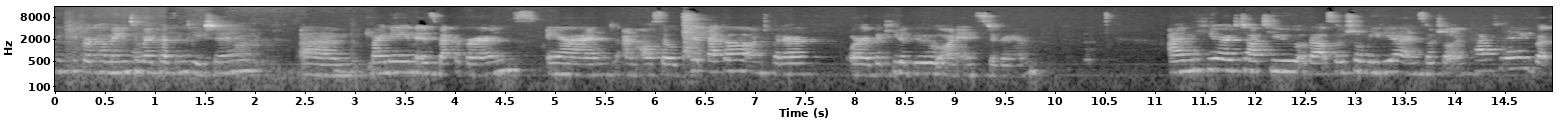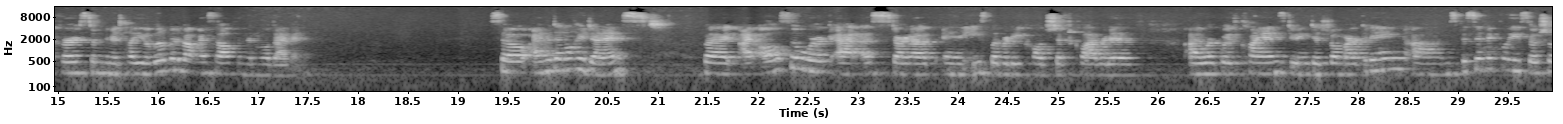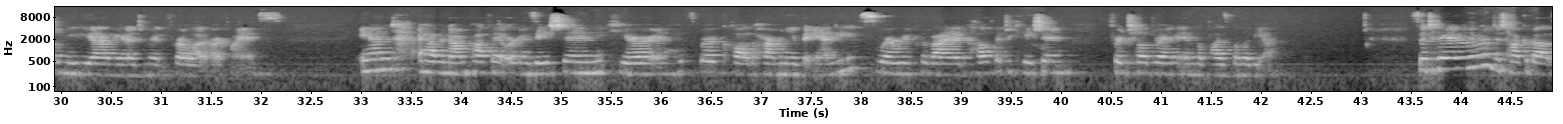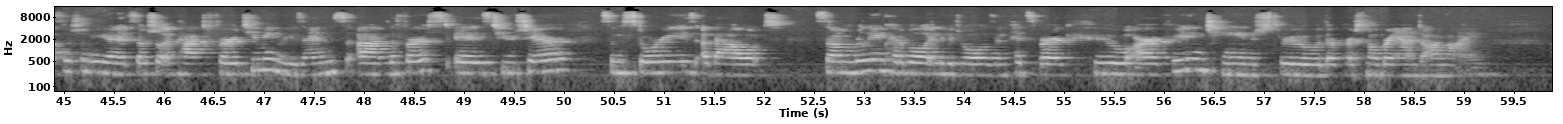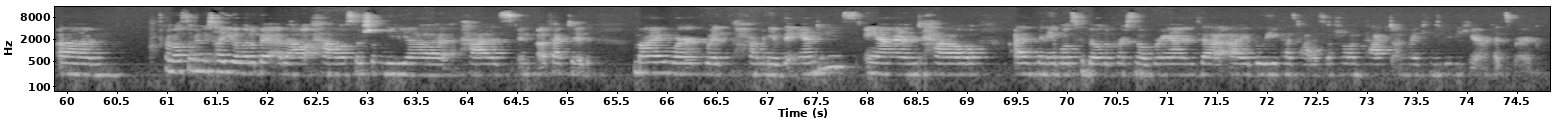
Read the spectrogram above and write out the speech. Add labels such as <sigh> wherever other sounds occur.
Thank you for coming to my presentation. Um, my name is Becca Burns, and I'm also Pit Becca on Twitter or Bakita Boo on Instagram. I'm here to talk to you about social media and social impact today, but first I'm going to tell you a little bit about myself and then we'll dive in. So I'm a dental hygienist, but I also work at a startup in East Liberty called Shift Collaborative. I work with clients doing digital marketing, um, specifically social media management for a lot of our clients. And I have a nonprofit organization here in Pittsburgh called Harmony of the Andes, where we provide health education for children in La Paz, Bolivia. So today I really wanted to talk about social media and its social impact for two main reasons. Um, the first is to share some stories about some really incredible individuals in Pittsburgh who are creating change through their personal brand online. Um, I'm also going to tell you a little bit about how social media has affected my work with Harmony of the Andes and how I've been able to build a personal brand that I believe has had a social impact on my community here in Pittsburgh.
